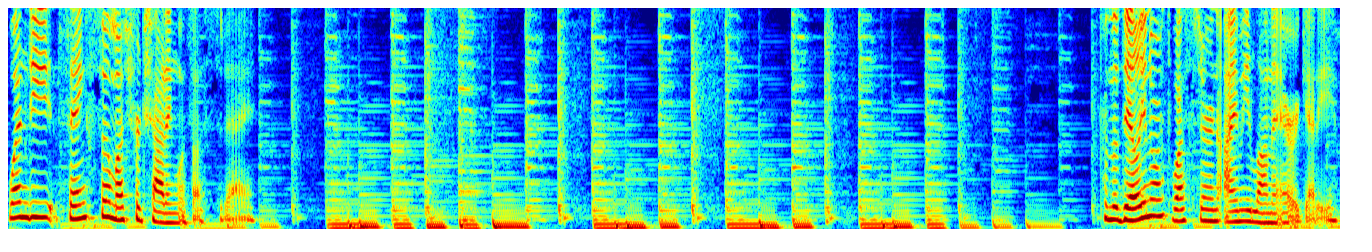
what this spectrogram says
Wendy, thanks so much for chatting with us today. From the Daily Northwestern, I'm Ilana Arrighetti.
